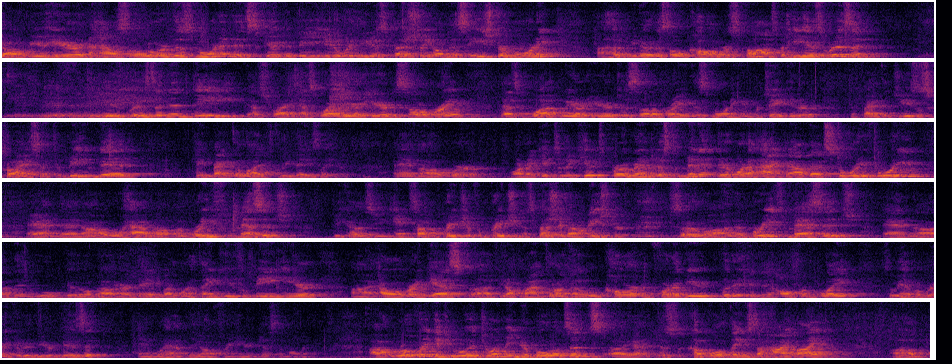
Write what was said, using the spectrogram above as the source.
see all of you here in the house of the Lord this morning. It's good to be here with you, especially on this Easter morning. I hope you know this old call and response, but He is risen. He is risen. He is risen indeed. That's right. That's why we are here to celebrate. That's what we are here to celebrate this morning in particular. The fact that Jesus Christ, after being dead, came back to life three days later. And uh, we're going to get to the kids program in just a minute. They're going to act out that story for you. And then uh, we'll have a, a, brief message because you can't stop a preacher from preaching, especially not on Easter. So uh, the brief message, and uh, then we'll go about our day. But I want to thank you for being here. Uh, all of our guests, uh, if you don't mind, throw out that little card in front of you and put it in the offering plate so we have a record of your visit. And we'll have the offering here in just a moment. Uh, real quick, if you would, join me in your bulletins. I got just a couple of things to highlight. Um,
